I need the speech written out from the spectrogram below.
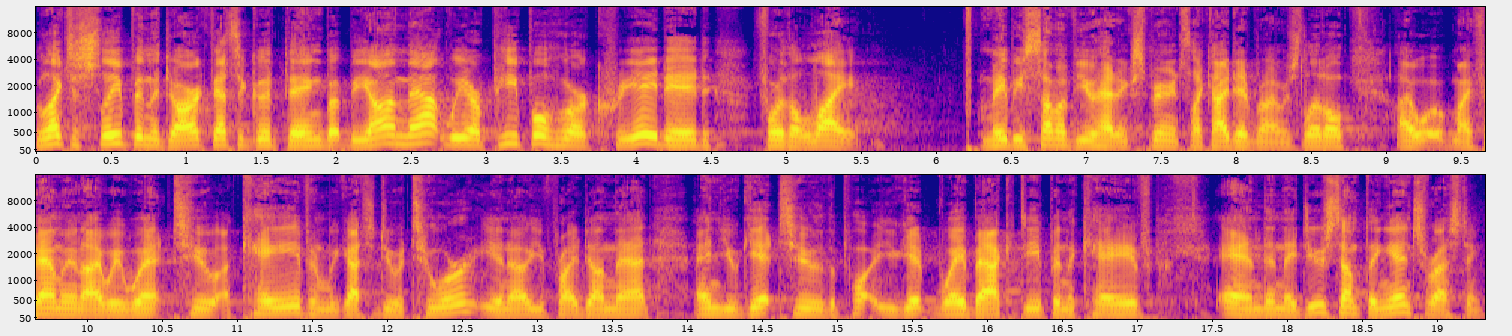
We like to sleep in the dark, that's a good thing, but beyond that, we are people who are created for the light maybe some of you had an experience like I did when I was little. I, my family and I, we went to a cave and we got to do a tour. You know, you've probably done that. And you get to the you get way back deep in the cave, and then they do something interesting.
